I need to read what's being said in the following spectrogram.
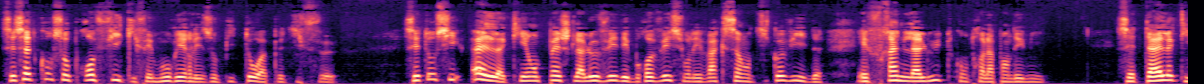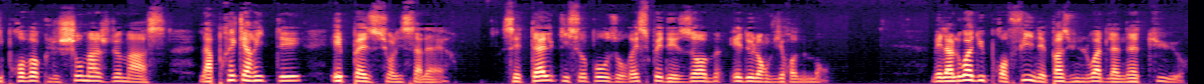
C'est cette course au profit qui fait mourir les hôpitaux à petit feu, c'est aussi elle qui empêche la levée des brevets sur les vaccins anti-Covid et freine la lutte contre la pandémie. C'est elle qui provoque le chômage de masse, la précarité et pèse sur les salaires. C'est elle qui s'oppose au respect des hommes et de l'environnement. Mais la loi du profit n'est pas une loi de la nature,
